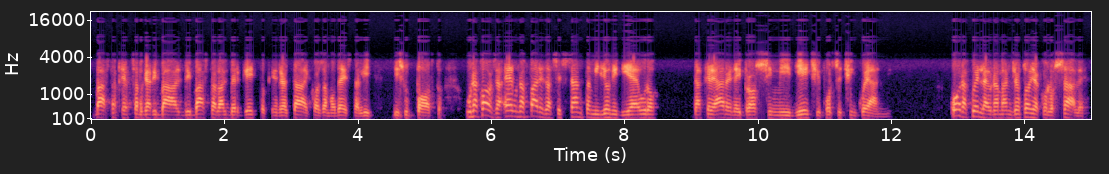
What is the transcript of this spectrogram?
basta Piazza Garibaldi, basta l'alberghetto che in realtà è cosa modesta lì di supporto. Una cosa è un affare da 60 milioni di euro da creare nei prossimi 10, forse 5 anni. Ora quella è una mangiatoia colossale.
